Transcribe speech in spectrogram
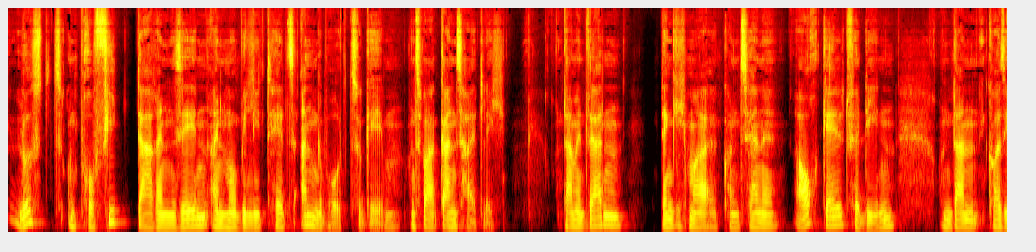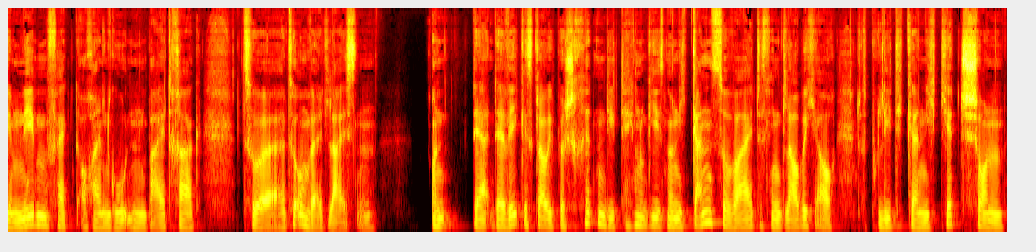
Lust und Profit darin sehen, ein Mobilitätsangebot zu geben. Und zwar ganzheitlich. Und damit werden, denke ich mal, Konzerne auch Geld verdienen und dann quasi im Nebeneffekt auch einen guten Beitrag zur, zur Umwelt leisten. Und der, der Weg ist, glaube ich, beschritten. Die Technologie ist noch nicht ganz so weit. Deswegen glaube ich auch, dass Politiker nicht jetzt schon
